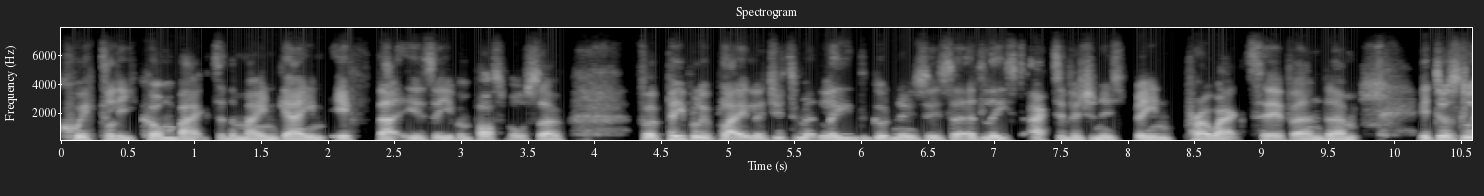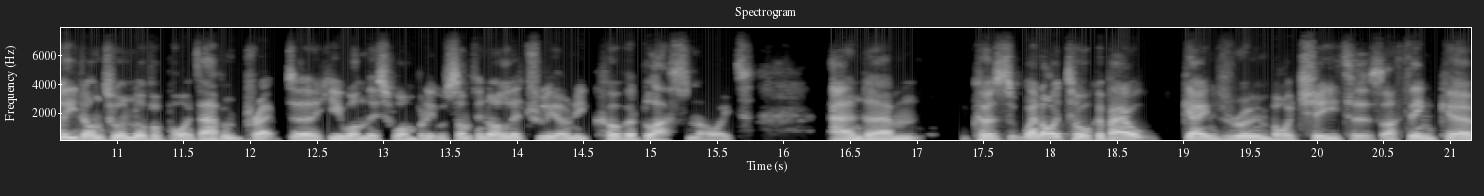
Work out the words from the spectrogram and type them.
quickly come back to the main game if that is even possible. So for people who play it legitimately, the good news is that at least Activision is being proactive. And um, it does lead on to another point. I haven't prepped uh, Hugh on this one, but it was something I literally only covered last night. And because um, when I talk about games ruined by cheaters, I think uh,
